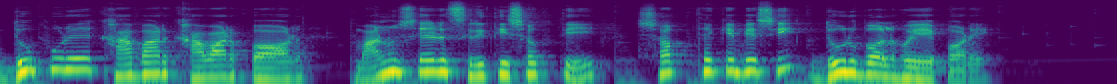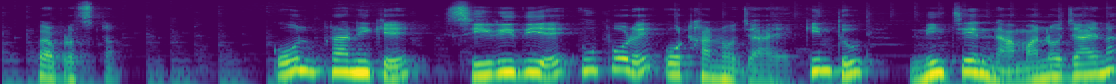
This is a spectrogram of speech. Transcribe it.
দুপুরে খাবার খাওয়ার পর মানুষের স্মৃতিশক্তি সব থেকে বেশি দুর্বল হয়ে পড়ে। প্রশ্ন, কোন প্রাণীকে সিঁড়ি দিয়ে উপরে ওঠানো যায় কিন্তু নিচে নামানো যায় না?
